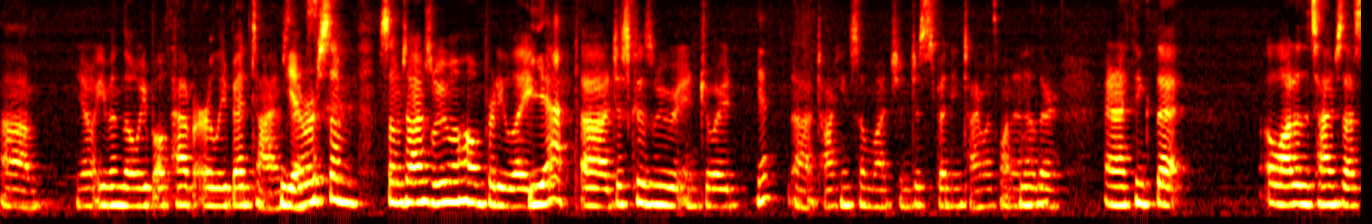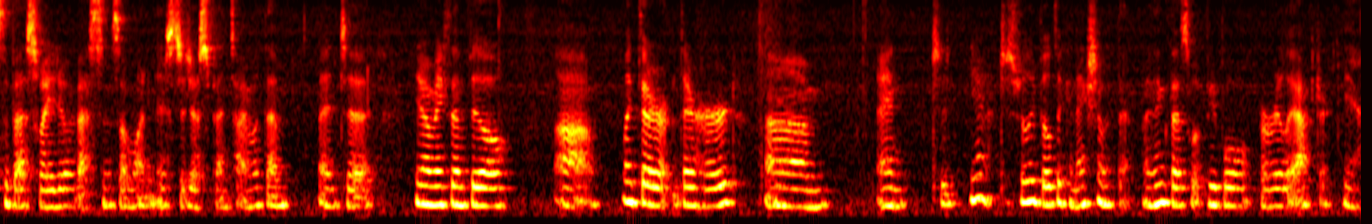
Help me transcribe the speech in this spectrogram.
um, you know, even though we both have early bedtimes, yes. there were some sometimes we went home pretty late. Yeah. Uh, just because we enjoyed yeah uh, talking so much and just spending time with one mm-hmm. another. And I think that a lot of the times that's the best way to invest in someone is to just spend time with them and to you know make them feel uh, like they're they're heard um, and to yeah just really build a connection with them i think that's what people are really after yeah,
